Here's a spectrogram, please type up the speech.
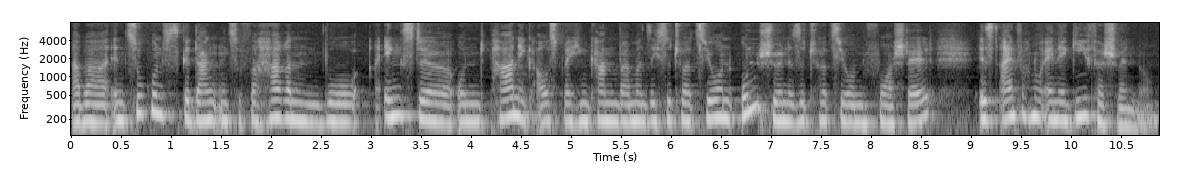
Aber in Zukunftsgedanken zu verharren, wo Ängste und Panik ausbrechen kann, weil man sich Situationen, unschöne Situationen vorstellt, ist einfach nur Energieverschwendung.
